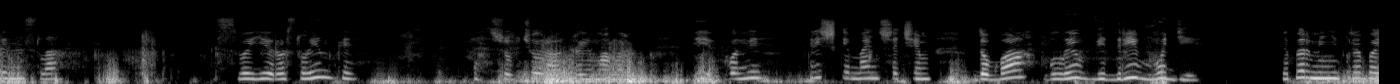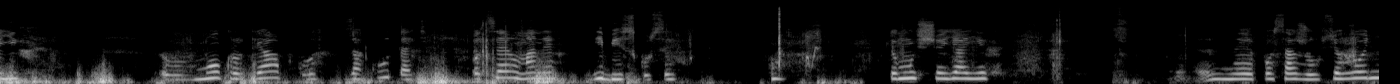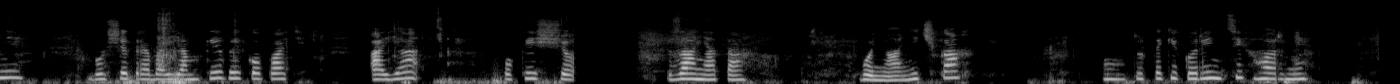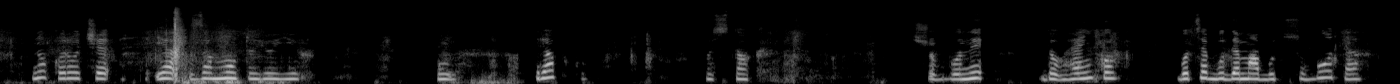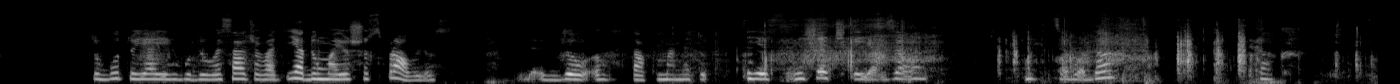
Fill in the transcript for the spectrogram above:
винесла свої рослинки, що вчора отримала. І вони трішки менше, ніж доба, були в відрі в воді. Тепер мені треба їх в мокру тряпку закутати. Оце у мене гібіскуси. Тому що я їх не посажу сьогодні, бо ще треба ямки викопати. А я поки що зайнята бонянечка. О, тут такі корінці гарні. Ну, коротше, я замотую їх у тряпку. Ось так. Щоб вони довгенько, бо це буде, мабуть, субота. Суботу я їх буду висаджувати. Я думаю, що справлюсь. До... Так, у мене тут є мішечки, я взяла. Ой, це вода. Так,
